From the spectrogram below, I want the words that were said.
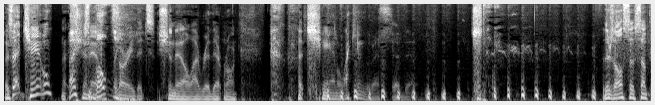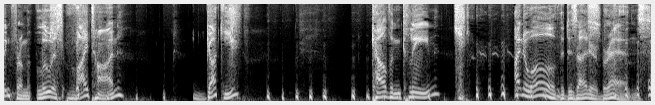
Is that channel? That's Chanel. Chipotle. Sorry, that's Chanel. I read that wrong. a channel. I can't believe I said that. There's also something from Louis Vuitton, Gucci, Calvin Klein. I know all the designer brands.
